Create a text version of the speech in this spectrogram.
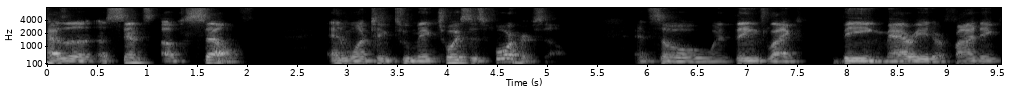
has a, a sense of self and wanting to make choices for herself. And so when things like being married or finding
